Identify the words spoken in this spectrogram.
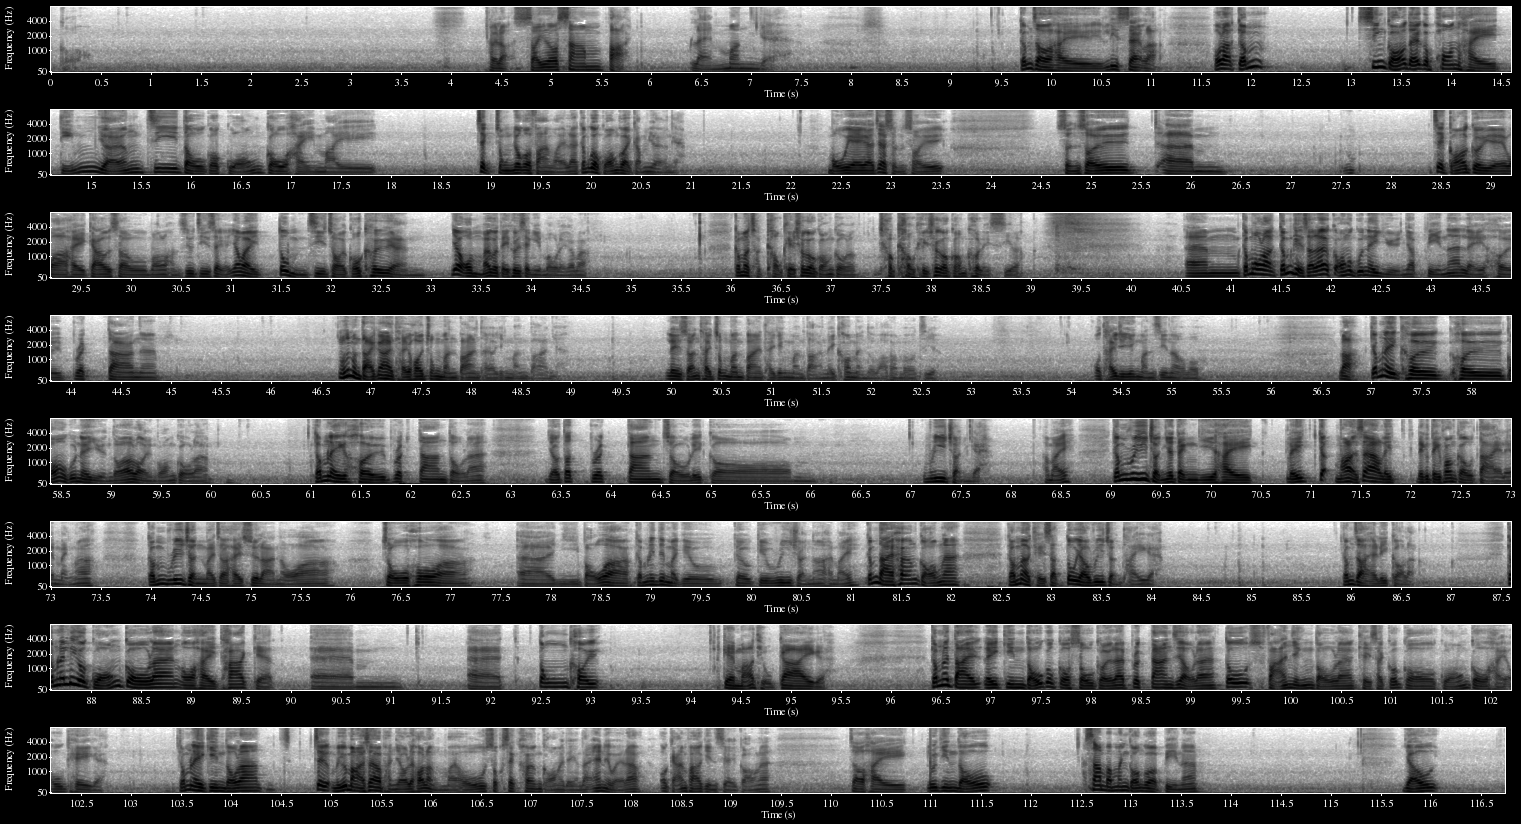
係啦，使咗三百零蚊嘅，咁就係呢 set 啦。好啦，咁先講第一個 point 係點樣知道個廣告係咪即中咗個範圍咧？咁個廣告係咁樣嘅，冇嘢嘅，即係純粹純粹誒，即係講一句嘢話係教授網絡行銷知識嘅，因為都唔自在嗰區嘅人。因為我唔係一個地區性業務嚟噶嘛，咁啊求其出個廣告咯，就求其出個廣告嚟試啦。誒、嗯，咁好啦，咁其實咧廣告管理員入邊咧，你去 break down 咧，我想問大家係睇開中文版定睇開英文版嘅？你想睇中文版定睇英文版？你 comment 度話翻俾我知啊！我睇住英文先啦，好冇？嗱，咁你去去廣告管理員度啦，落完廣告啦，咁你去 break down 度咧。有得 break down 做呢個 region 嘅，係咪？咁 region 嘅定義係你馬來西亞，你你個地方夠大，你明啦。咁 region 咪就係雪蘭莪啊、做科啊、誒怡保啊，咁呢啲咪叫叫叫 region 啦，係咪？咁但係香港咧，咁啊其實都有 region 睇嘅，咁就係呢個啦。咁咧呢個廣告咧，我係 target 誒誒東區。嘅某一條街嘅，咁咧，但係你見到嗰個數據咧 break down 之後咧，都反映到咧，其實嗰個廣告係 OK 嘅。咁你見到啦，即係如果馬來西亞朋友你可能唔係好熟悉香港嘅地方，但 anyway 啦，我簡化一件事嚟講咧，就係會見到三百蚊廣告入邊咧，有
